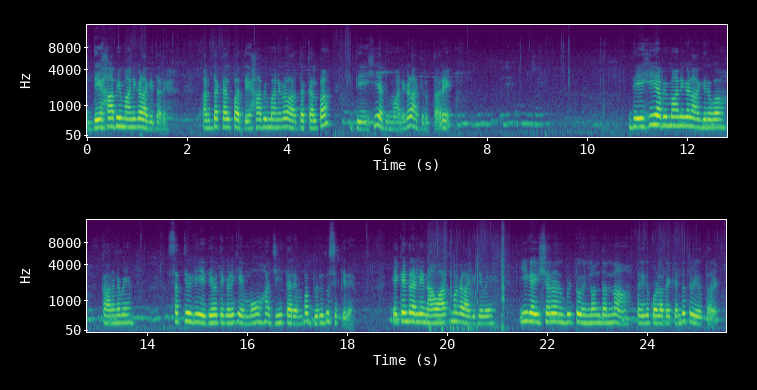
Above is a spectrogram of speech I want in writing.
ದೇಹಾಭಿಮಾನಿಗಳಾಗಿದ್ದಾರೆ. ಅರ್ಧಕಲ್ಪ ದೇಹಾಭಿಮಾನಿಗಳು, ಅರ್ಧಕಲ್ಪ ದೇಹಿ ಅಭಿಮಾನಿಗಳಾಗಿರುತ್ತಾರೆ. ದೇಹಿ ಅಭಿಮಾನಿಗಳಾಗಿರುವ ಕಾರಣವೇ ಸತ್ಯುಗಿ ದೇವತೆಗಳಿಗೆ ಮೋಹ ಜೀತರೆಂಬ ಬಿರುದು ಸಿಕ್ಕಿದೆ. ಏಕೆಂದರೆ ಅಲ್ಲಿ ನಾವು ಆತ್ಮಗಳಾಗಿದ್ದೇವೆ. ಈಗ ಈಶ್ವರನ ಬಿಟ್ಟು ಇನ್ನೊಂದನ್ನು ತೆಗೆದುಕೊಳ್ಳಬೇಕೆಂದು ತಿಳಿಯುತ್ತಾರೆ.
